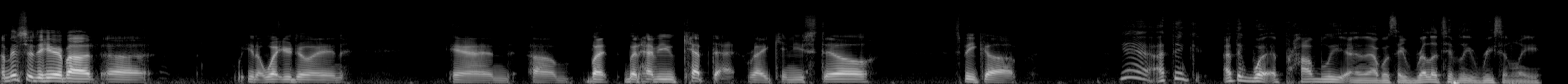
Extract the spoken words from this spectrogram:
I'm interested to hear about uh, you know what you're doing, and um, but but have you kept that right? Can you still speak up? Yeah, I think I think what probably and I would say relatively recently,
